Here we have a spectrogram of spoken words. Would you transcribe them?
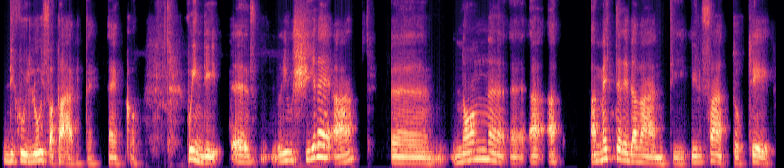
di cui lui fa parte. Ecco. Quindi eh, riuscire a, eh, non, eh, a, a, mettere davanti il fatto che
